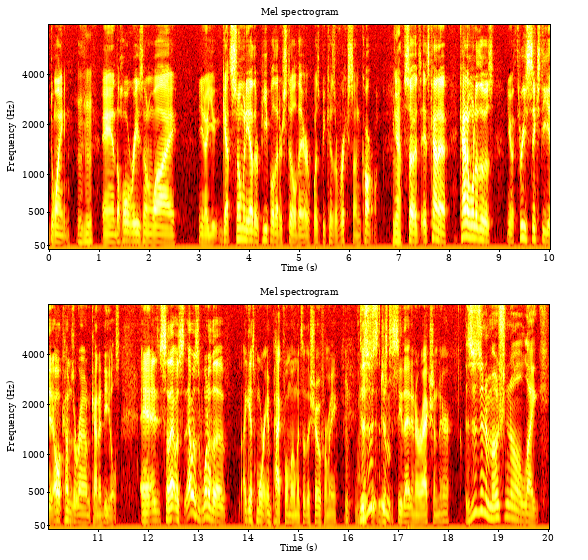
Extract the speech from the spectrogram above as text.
Duane, Mm-hmm. and the whole reason why you know you got so many other people that are still there was because of Rick's son Carl. Yeah. So it's it's kind of kind of one of those you know 360 it all comes around kind of deals, and so that was that was one of the I guess more impactful moments of the show for me. This just, is to, just to see that interaction there. This is an emotional like.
